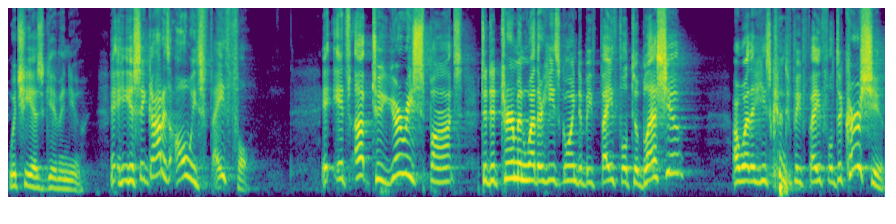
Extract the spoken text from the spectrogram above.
which he has given you. You see, God is always faithful. It's up to your response to determine whether he's going to be faithful to bless you or whether he's going to be faithful to curse you.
